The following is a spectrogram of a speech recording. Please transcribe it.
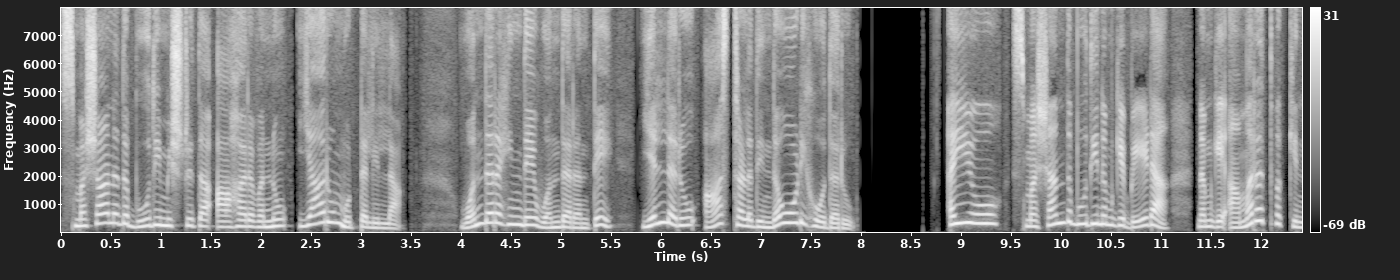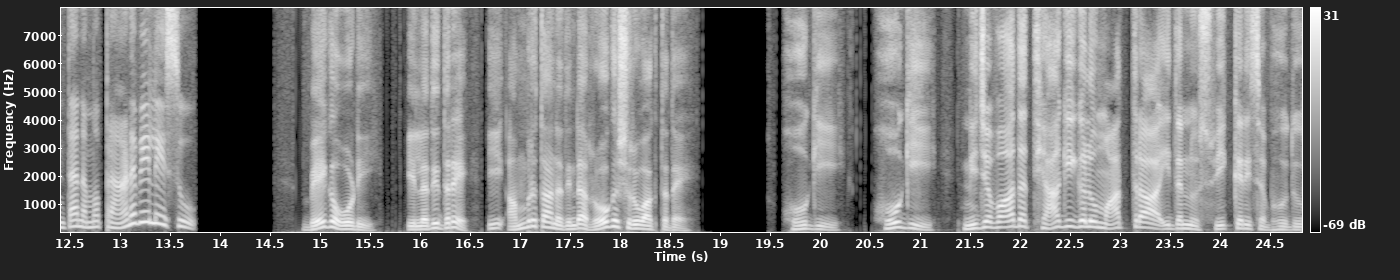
ಸ್ಮಶಾನದ ಬೂದಿ ಮಿಶ್ರಿತ ಆಹಾರವನ್ನು ಯಾರೂ ಮುಟ್ಟಲಿಲ್ಲ. ಒಂದರ ಹಿಂದೆ ಒಂದರಂತೆ ಎಲ್ಲರೂ ಆ ಸ್ಥಳದಿಂದ ಓಡಿಹೋದರು. ಅಯ್ಯೋ ಸ್ಮಶಾನದ ಬೂದಿ ನಮ್ಗೆ ಬೇಡ ನಮ್ಗೆ ಅಮರತ್ವಕ್ಕಿಂತ ನಮ್ಮ ಪ್ರಾಣವೇ ಲೇಸು. ಬೇಗ ಓಡಿ ಇಲ್ಲದಿದ್ದರೆ ಈ ಅಮೃತಾನದಿಂದ ರೋಗ ಶುರುವಾಗ್ತದೆ. ಹೋಗಿ ಹೋಗಿ ನಿಜವಾದ ತ್ಯಾಗಿಗಳು ಮಾತ್ರ ಇದನ್ನು ಸ್ವೀಕರಿಸಬಹುದು.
